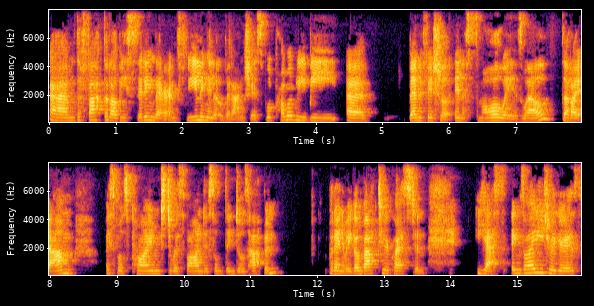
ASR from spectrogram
um, the fact that I'll be sitting there and feeling a little bit anxious will probably be uh, beneficial in a small way as well. That I am, I suppose, primed to respond if something does happen. But anyway, going back to your question, yes, anxiety triggers.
